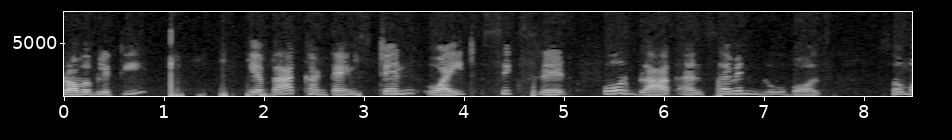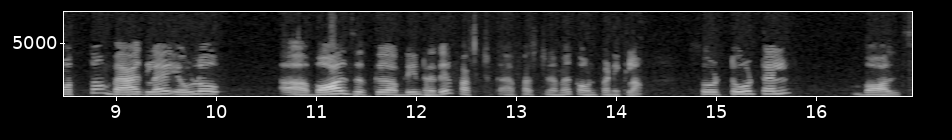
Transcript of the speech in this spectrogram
probability a bag contains 10 white, 6 red, 4 black and 7 blue balls. So மொத்தம் பேக்கில் எவ்வளோ பால்ஸ் இருக்குது அப்படின்றது ஃபர்ஸ்ட் ஃபர்ஸ்ட் நம்ம கவுண்ட் பண்ணிக்கலாம். So total balls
